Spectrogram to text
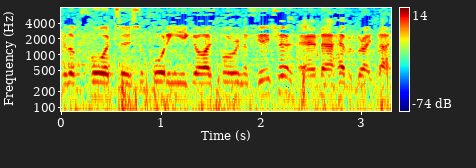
we look forward to supporting you guys more in the future and uh, have a great day.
